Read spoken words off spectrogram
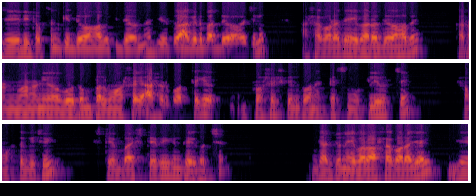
যে এডিট অপশন কি দেওয়া হবে, কি দেওয়া না, যেহেতু আগের বার দেওয়া হয়েছিল, আশা করা যায় এবারও দেওয়া হবে। কারণ মাননীয় গৌতম পাল মহাশয় আসার পর থেকে প্রসেস কিন্তু অনেকটা স্মুথলি হচ্ছে, সমস্ত কিছুই স্টেপ বাই স্টেপই কিন্তু এগোচ্ছে। যার জন্য এবারও আশা করা যায় যে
